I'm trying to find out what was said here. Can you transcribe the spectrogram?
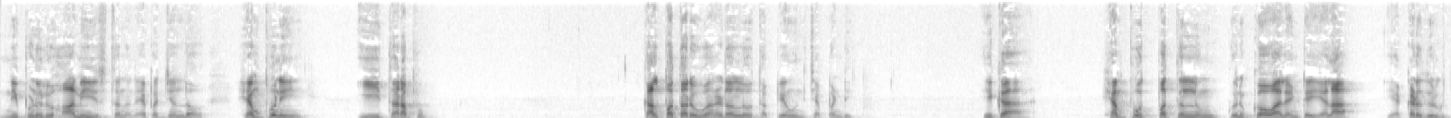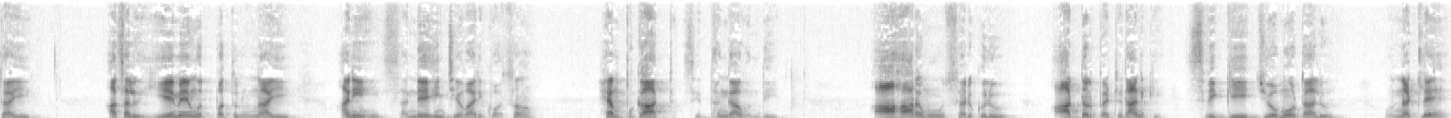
నిపుణులు హామీ ఇస్తున్న నేపథ్యంలో హెంపుని ఈ తరపు కల్పతరువు అనడంలో తప్పే ఉంది చెప్పండి. ఇక హెంప్ ఉత్పత్తులను కొనుక్కోవాలంటే ఎలా? ఎక్కడ దొరుకుతాయి? అసలు ఏమేం ఉత్పత్తులు ఉన్నాయి అని సందేహించే వారి కోసం హెంప్ కార్ట్ సిద్ధంగా ఉంది. ఆహారము సరుకులు ఆర్డర్ పెట్టడానికి స్విగ్గీ జోమోటాలు ఉన్నట్లే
